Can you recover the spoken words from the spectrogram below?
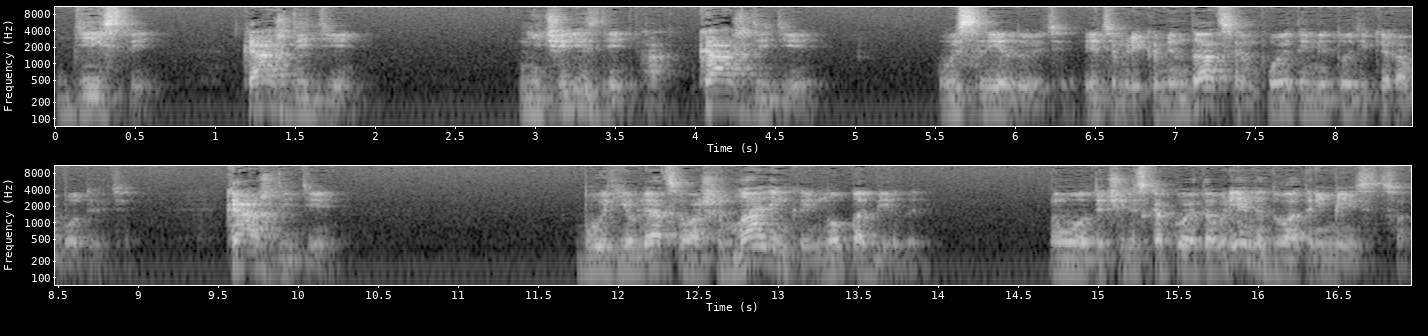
действий. Каждый день. Не через день, а каждый день вы следуете этим рекомендациям, по этой методике работаете каждый день будет являться вашей маленькой, но победой. Вот, и через какое-то время, 2-3 месяца,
